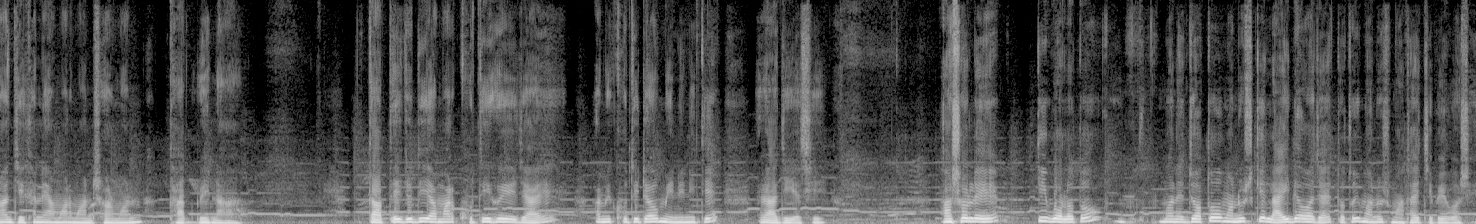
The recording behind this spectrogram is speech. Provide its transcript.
না যেখানে আমার মান সম্মান থাকবে না। তাতে যদি আমার ক্ষতি হয়ে যায়, আমি ক্ষতিটাও মেনে নিতে রাজি আছি। আসলে কি বলতো? মানে যত মানুষকে লাই দেওয়া যায়, ততই মানুষ মাথায় চেপে বসে।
